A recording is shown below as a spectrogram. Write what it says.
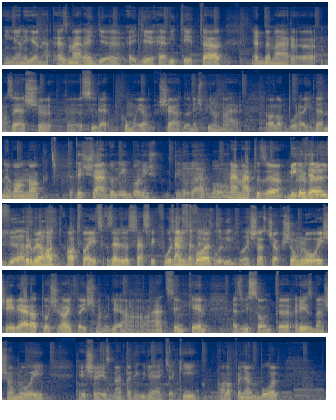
Igen, igen, hát ez már egy, egy heavy tétel, ebbe már az első szüret komolyabb sárdon és finonoár alapborai benne vannak. Tehát egy sárdonéból és pinonárból? Nem, hát ez a Még körülbelül, az előző körülbelül az... 60 az előző 100 furmint volt, furmint volt, és az csak somló és évjáratos, rajta is van ugye a hátszímkén, ez viszont részben somlói, és részben pedig ugye etje ki alapanyagból,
